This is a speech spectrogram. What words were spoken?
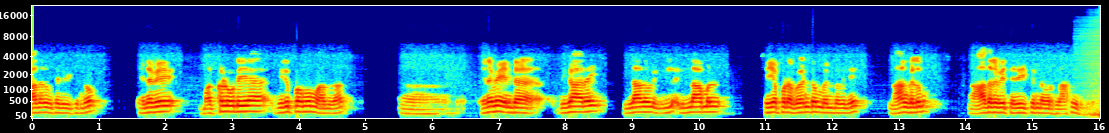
ஆதரவு தெரிவிக்கின்றோம். எனவே மக்களுடைய விருப்பமும் அதுதான். எனவே இந்த விகாரை இல்லாத இல்ல- இல்லாமல் செய்யப்பட வேண்டும் என்பதிலே நாங்களும் ஆதரவை தெரிவிக்கின்றவர்களாக இருக்கிறோம்.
